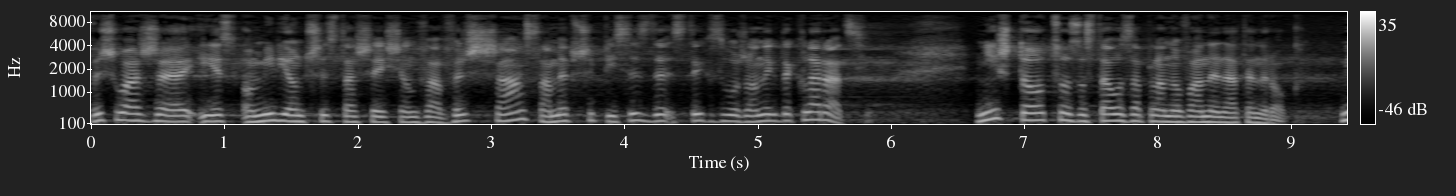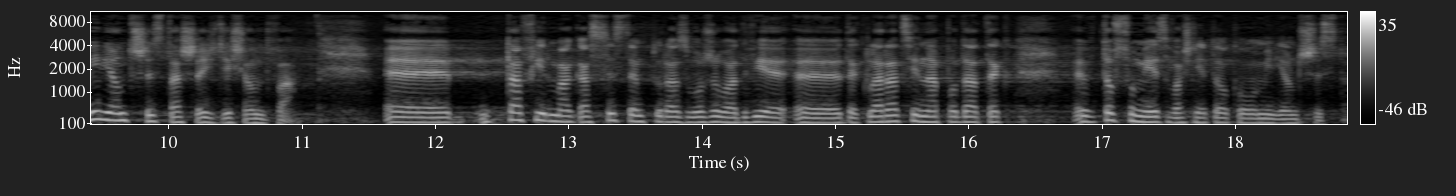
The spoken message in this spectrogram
wyszła, że jest o 1 362 wyższa same przypisy z, de, z tych złożonych deklaracji niż to, co zostało zaplanowane na ten rok. 1 362. E, Ta firma Gaz System, która złożyła dwie e, deklaracje na podatek, e, to w sumie jest właśnie to około 1 300.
